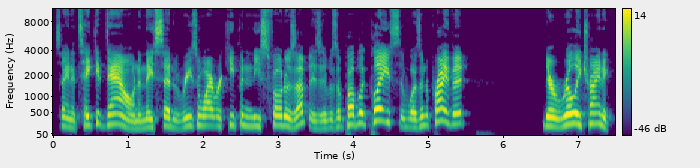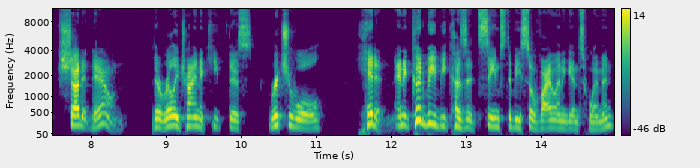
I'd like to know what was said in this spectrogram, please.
saying to take it down. And they said the reason why we're keeping these photos up is it was a public place, it wasn't a private. They're really trying to shut it down. They're really trying to keep this ritual hidden. And it could be because it seems to be so violent against women,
